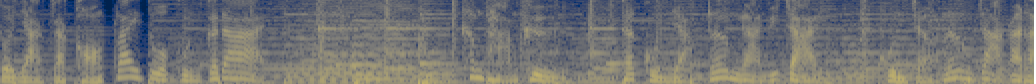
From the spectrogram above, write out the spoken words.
ตัวอย่างจากของใกล้ตัวคุณก็ได้ คำถามคือ ถ้าคุณอยากเริ่มงานวิจัย คุณจะเริ่มจากอะไร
